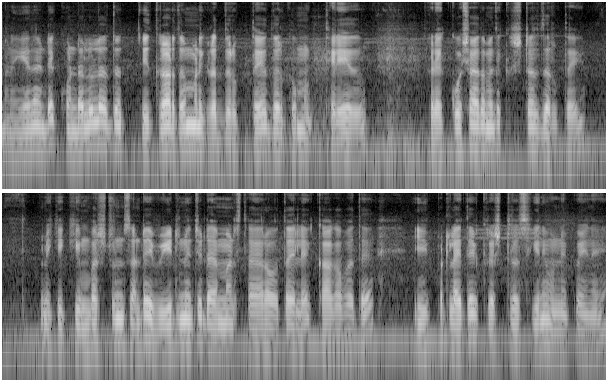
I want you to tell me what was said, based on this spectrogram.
మనం ఏదంటే కొండలలో ఎత్తులాడతాం మనకి ఇక్కడ దొరుకుతాయో దొరకవు మనకు తెలియదు. ఇక్కడ ఎక్కువ శాతం అయితే క్రిస్టల్స్ దొరుకుతాయి. మీకు కింబర్ స్టోన్స్ అంటే వీటి నుంచి డైమండ్స్ తయారవుతాయిలే కాకపోతే ఇప్పట్లో అయితే క్రిస్టల్స్ ఉండిపోయినాయి.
